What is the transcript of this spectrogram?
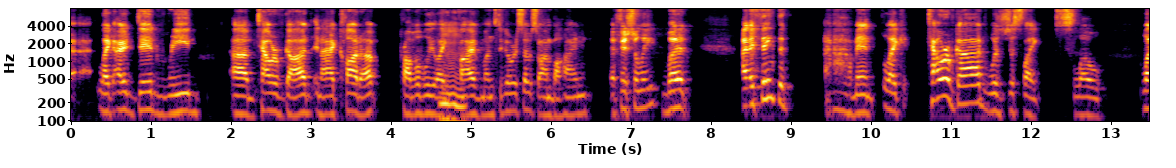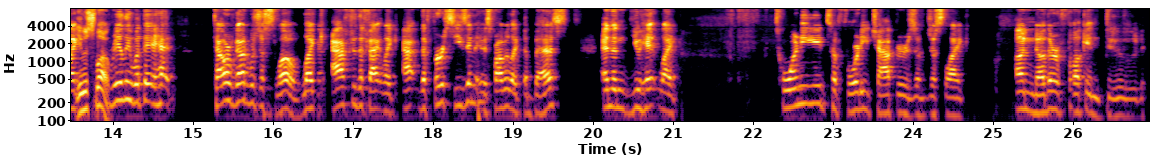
Uh, like I did read um, Tower of God, and I caught up probably like Mm. five months ago or so. So I'm behind officially, but I think that oh, man, like Tower of God was just like slow. Like It was slow. Really, what they had. Tower of God was just slow. Like after the fact, like at the first season, it was probably like the best, and then you hit like 20 to 40 chapters of just like another fucking dude.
